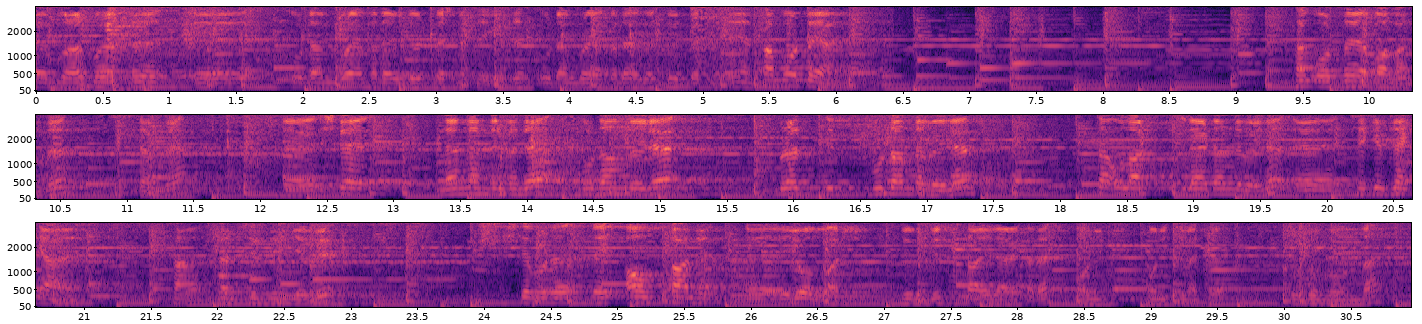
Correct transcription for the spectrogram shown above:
bura- burası e, buradan buraya kadar bir 4-5 metre gelecek. Buradan buraya kadar 4-5 metre. Yani tam orta yani. Tam ortaya bağlandı sistemde. E, işte nemlendirmede buradan böyle biraz buradan da böyle ta ular ileriden de böyle e, çekilecek yani. Sen, sen çizdiğin gibi. İşte burada 6 tane e, yol var. Dümdüz ta ileri kadar 13 12 metre 무서운 맛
